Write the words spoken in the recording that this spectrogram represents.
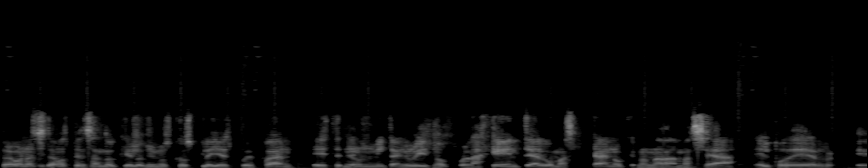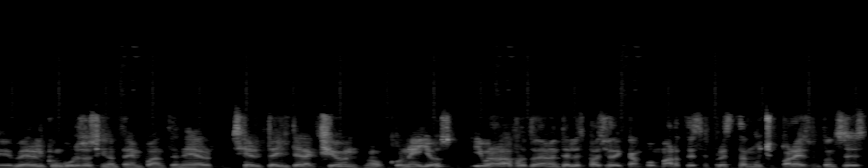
Pero bueno, así estamos pensando que los mismos cosplayers pues puedan eh, tener un meet and greet, ¿no? Con la gente, algo más cercano, que no nada más sea el poder eh, ver el concurso, sino también puedan tener cierta interacción, ¿no? Con ellos. Y bueno, afortunadamente el espacio de Campo Marte se presta mucho para eso, entonces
